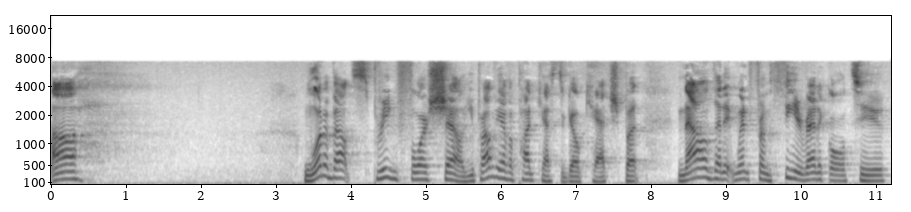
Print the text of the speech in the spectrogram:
Uh what about Spring4Shell? You probably have a podcast to go catch, but now that it went from theoretical to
